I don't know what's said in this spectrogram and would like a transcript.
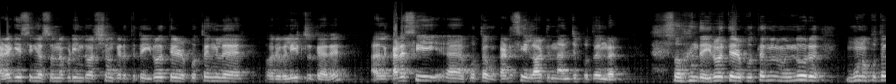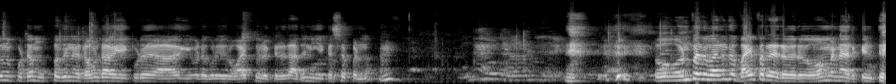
அழகி சிங்கர் சொன்னபடி இந்த வருஷம் கிட்டத்தட்ட இருபத்தேழு புத்தகங்களை அவர் வெளியிட்டிருக்காரு. அதில் கடைசி புத்தகம் கடைசி லாட் இந்த அஞ்சு புத்தகங்கள். ஸோ இந்த இருபத்தேழு புத்தகங்கள் இன்னொரு மூணு புத்தகங்கள் போட்டால் முப்பதுன்னு ரவுண்ட் ஆகி கூட ஆகிவிடக்கூடிய ஒரு வாய்ப்பு இருக்கிறது. அதை நீங்கள் கஷ்டப்படலாம் ஒன்பது வந்து பயப்படுறாரு அவர் ஓமனா இருக்குன்ட்டு.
